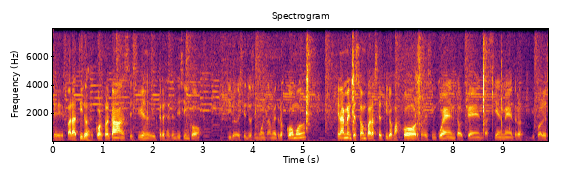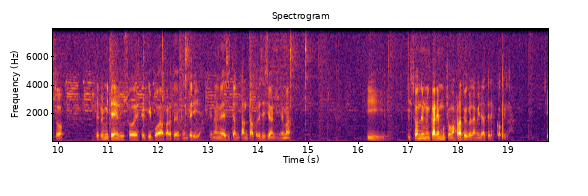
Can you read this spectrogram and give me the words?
eh, para tiros de corto alcance, si bien el 375 tiro de 150 metros cómodo, generalmente son para hacer tiros más cortos, de 50, 80, 100 metros, y por eso se permite el uso de este tipo de aparatos de puntería, que no necesitan tanta precisión y demás. Y, son de un encare mucho más rápido que la mira telescópica. ¿Sí?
